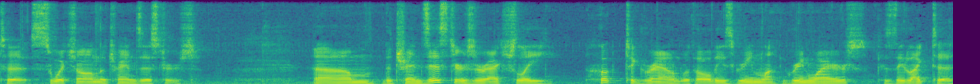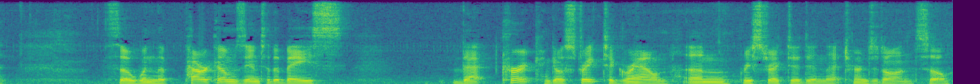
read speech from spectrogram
to switch on the transistors. Um, the transistors are actually hooked to ground with all these green green wires because they like to so when the power comes into the base that current can go straight to ground unrestricted and that turns it on. So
